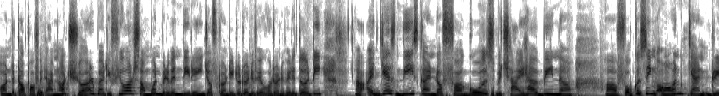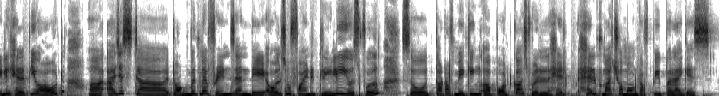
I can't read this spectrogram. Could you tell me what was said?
on the top of it i'm not sure. But if you are someone between the range of 20 to 25 or 25 to 30 uh, i guess these kind of uh, goals which i have been uh, uh focusing on can really help you out. Uh, i just uh, talked with my friends and they also find it really useful. So thought of making a podcast will help help much amount of people i guess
